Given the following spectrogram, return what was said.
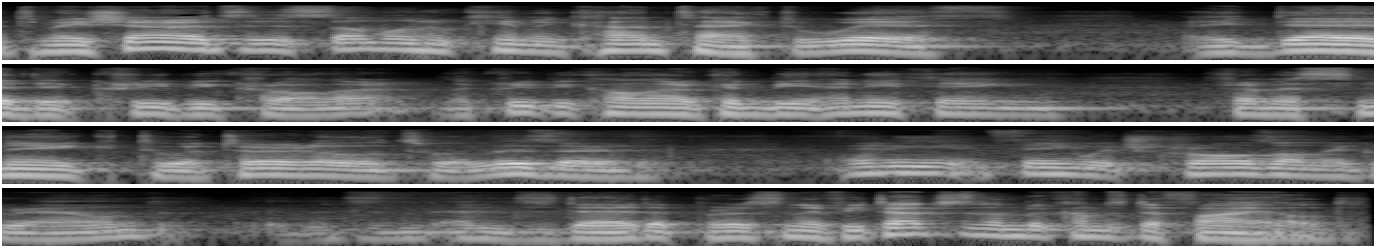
A Tmei Sheretz is someone who came in contact with a dead creepy crawler. The creepy crawler can be anything from a snake to a turtle to a lizard, anything which crawls on the ground dead, a person, if he touches them, becomes defiled.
